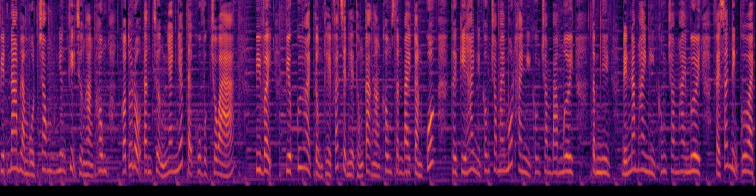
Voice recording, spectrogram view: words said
Việt Nam là một trong những thị trường hàng không có tốc độ tăng trưởng nhanh nhất tại khu vực châu Á. Vì vậy, việc quy hoạch tổng thể phát triển hệ thống cảng hàng không sân bay toàn quốc thời kỳ 2021-2030, tầm nhìn đến năm 2020 phải xác định quy hoạch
